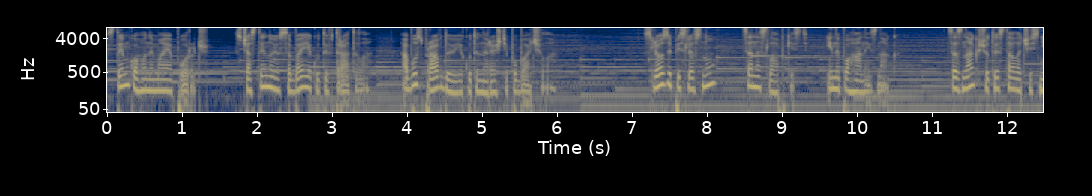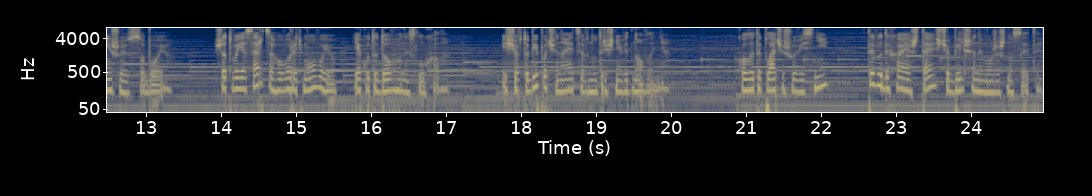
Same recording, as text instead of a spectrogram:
з тим, кого немає поруч, з частиною себе, яку ти втратила, або з правдою, яку ти нарешті побачила. Сльози після сну це не слабкість і не поганий знак. Це знак, що ти стала чеснішою з собою, що твоє серце говорить мовою, яку ти довго не слухала, і що в тобі починається внутрішнє відновлення. Коли ти плачеш у вісні, ти видихаєш те, що більше не можеш носити.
